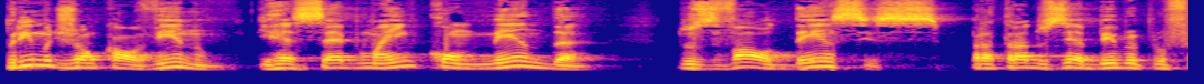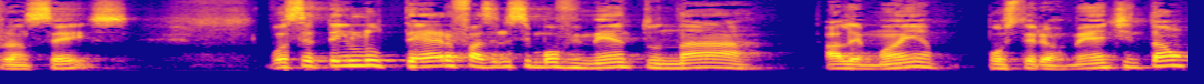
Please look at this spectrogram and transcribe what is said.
primo de João Calvino, que recebe uma encomenda dos valdenses para traduzir a Bíblia para o francês. Você tem Lutero fazendo esse movimento na Alemanha, posteriormente. Então,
